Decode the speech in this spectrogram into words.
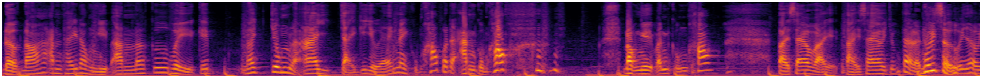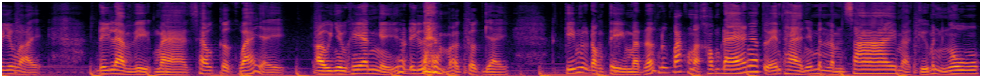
Đợt đó anh thấy đồng nghiệp anh nó cứ vì cái nói chung là ai chạy cái dự án này cũng khóc hết đó anh cũng khóc. đồng nghiệp anh cũng khóc. Tại sao vậy? Tại sao chúng ta lại đối xử với nhau như vậy? Đi làm việc mà sao cực quá vậy? Ừ nhiều khi anh nghĩ đi làm mà cực vậy. Kiếm được đồng tiền mà rớt nước mắt mà không đáng á, tụi em thà như mình làm sai mà, kiểu, mình ngu,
